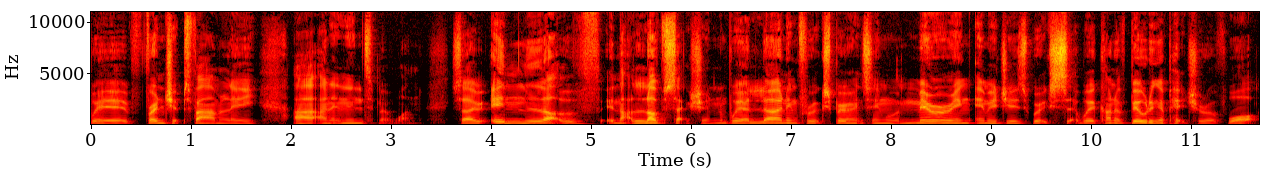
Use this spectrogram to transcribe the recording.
with friendships, family, uh, and an intimate one. So in love, in that love section, we're learning through experiencing, we're mirroring images, we're ex- we're kind of building a picture of what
